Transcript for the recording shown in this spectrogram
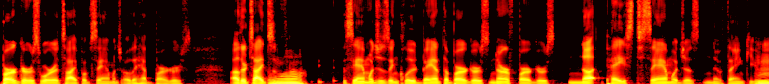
Burgers were a type of sandwich. Oh, they have burgers. Other types of sandwiches include Bantha burgers, Nerf burgers, nut paste sandwiches. No, thank you. Hmm.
